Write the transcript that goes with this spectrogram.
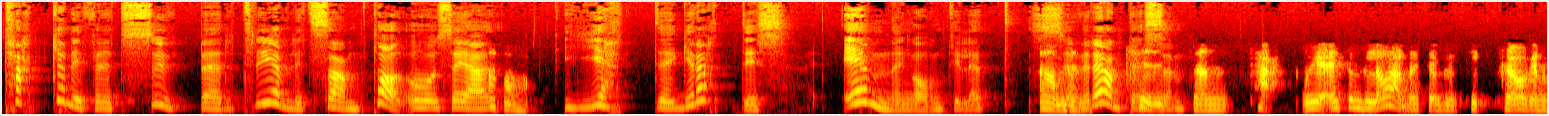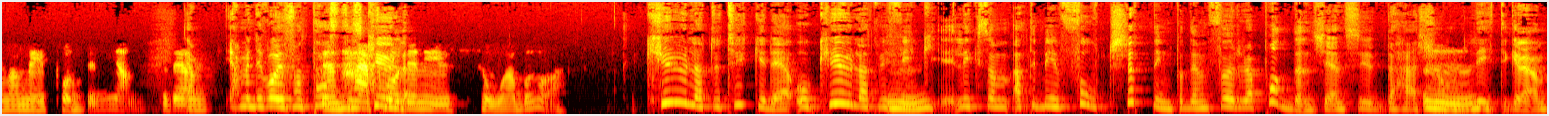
tacka dig för ett supertrevligt samtal och säga Ja. jättegrattis än en gång till ett Ja, suveränt SM. tusen tack. Och jag är så glad att jag fick frågan att vara med i podden igen. För den, Ja, ja men det var ju den fantastiskt här kul. podden är ju så bra. Kul att du tycker det och kul att vi Mm. fick liksom att det blir en fortsättning på den förra podden känns ju det här som Mm. lite grann.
